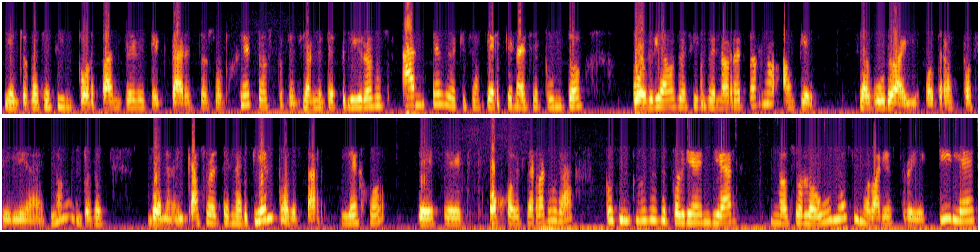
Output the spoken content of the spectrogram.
y entonces es importante detectar estos objetos potencialmente peligrosos antes de que se acerquen a ese punto, podríamos decir, de no retorno, aunque seguro hay otras posibilidades, ¿no? Entonces, bueno, en caso de tener tiempo, de estar lejos de ese ojo de cerradura, pues incluso se podría enviar no solo uno, sino varios proyectiles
